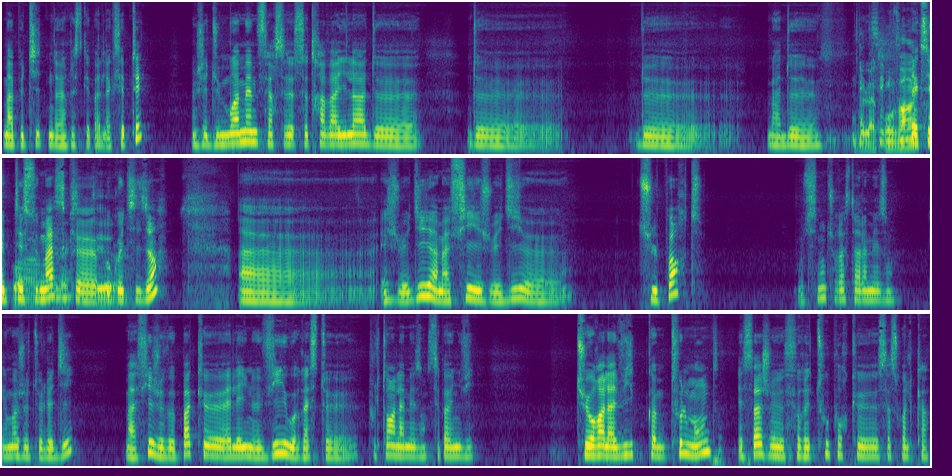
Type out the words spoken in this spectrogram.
ma petite ne risquait pas de l'accepter. J'ai dû moi-même faire ce, travail-là de, de, de, bah de, d'accepter ce masque au quotidien. et je lui ai dit à ma fille, je lui ai dit, tu le portes ou sinon tu restes à la maison. Et moi, je te le dis, Ma fille, je veux pas qu'elle ait une vie où elle reste euh, tout le temps à la maison. C'est pas une vie. Tu auras la vie comme tout le monde, et ça, je ferai tout pour que ça soit le cas.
